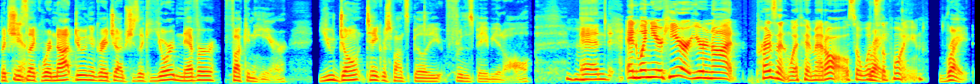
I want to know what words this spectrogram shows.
But she's Yeah. like, we're not doing a great job. She's like, you're never fucking here. You don't take responsibility for this baby at all. Mhm. And And when you're here, you're not present with him at all. So what's the point? Right.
